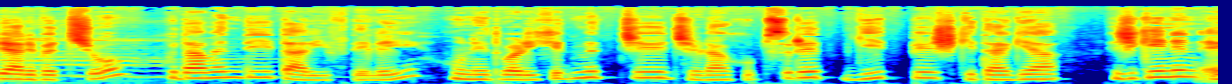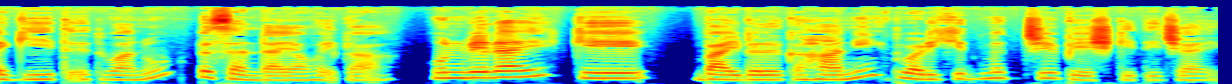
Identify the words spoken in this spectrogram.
ਪਿਆਰੇ ਬੱਚੋ ਖੁਦਾਵੰਦ ਦੀ ਤਾਰੀਫ ਦੇ ਲਈ ਹੁਣੇ ਤੁਹਾਡੀ ਖidmat 'ਚ ਜਿਹੜਾ ਖੂਬਸੂਰਤ ਗੀਤ ਪੇਸ਼ ਕੀਤਾ ਗਿਆ ਯਕੀਨਨ ਇਹ ਗੀਤ ਤੁਹਾਨੂੰ ਪਸੰਦ ਆਇਆ ਹੋਵੇਗਾ ਹੁਣ ਵੇਲਾ ਹੈ ਕਿ ਬਾਈਬਲ ਕਹਾਣੀ ਤੁਹਾਡੀ ਖidmat 'ਚ ਪੇਸ਼ ਕੀਤੀ ਜਾਏ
